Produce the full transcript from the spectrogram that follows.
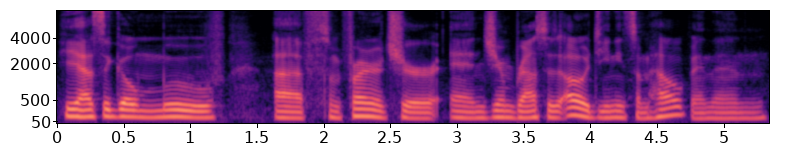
he has to go move uh, some furniture and Jim Brown says, "Oh, do you need some help?" And then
